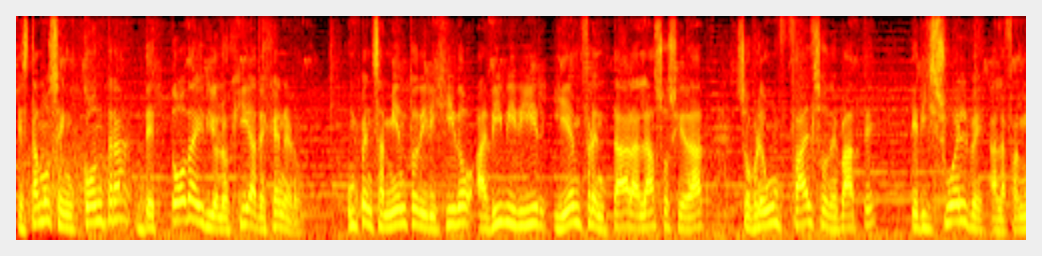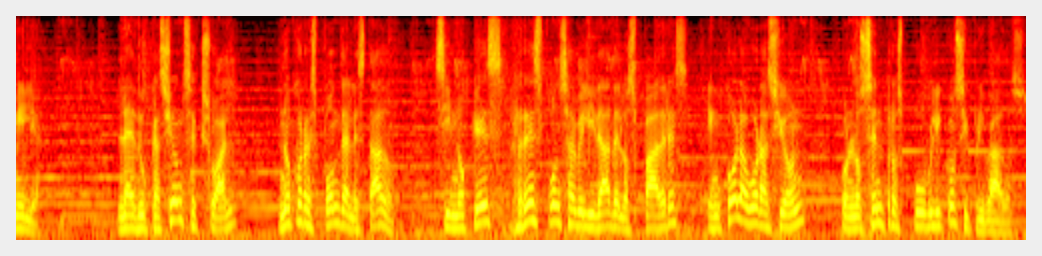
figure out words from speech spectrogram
estamos en contra de toda ideología de género, un pensamiento dirigido a dividir y enfrentar a la sociedad sobre un falso debate que disuelve a la familia. La educación sexual no corresponde al Estado, sino que es responsabilidad de los padres en colaboración con los centros públicos y privados.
